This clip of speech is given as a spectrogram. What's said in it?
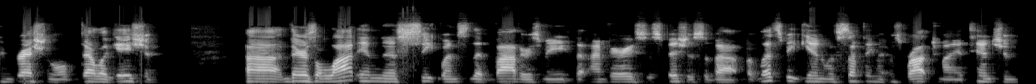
congressional delegation. Uh, there's a lot in this sequence that bothers me that I'm very suspicious about. But let's begin with something that was brought to my attention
